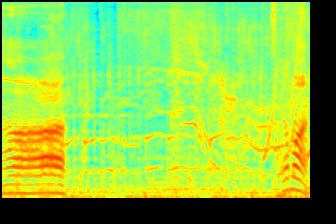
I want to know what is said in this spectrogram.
Ah. Come on.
